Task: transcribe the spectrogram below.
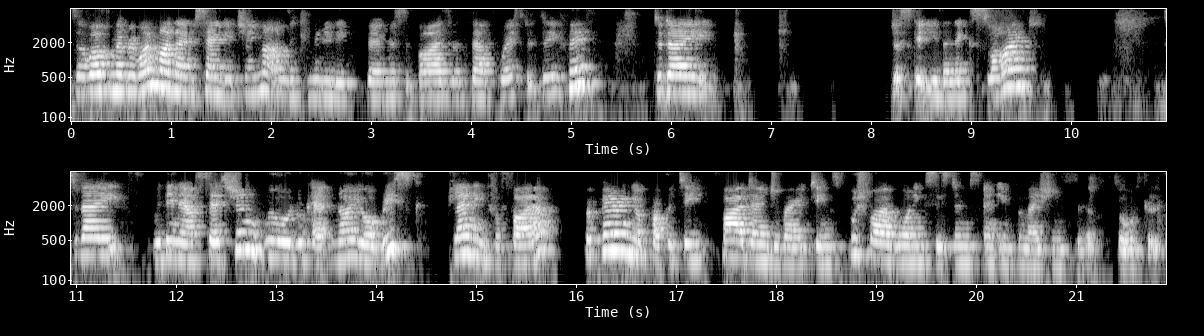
So welcome everyone. My name is Sandy Chima. I'm the Community Preparedness Advisor Southwest at DFES. Today, just get you the next slide. Today, within our session, we will look at Know Your Risk, Planning for Fire, Preparing Your Property, Fire Danger Ratings, Bushfire Warning Systems and Information Sources.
